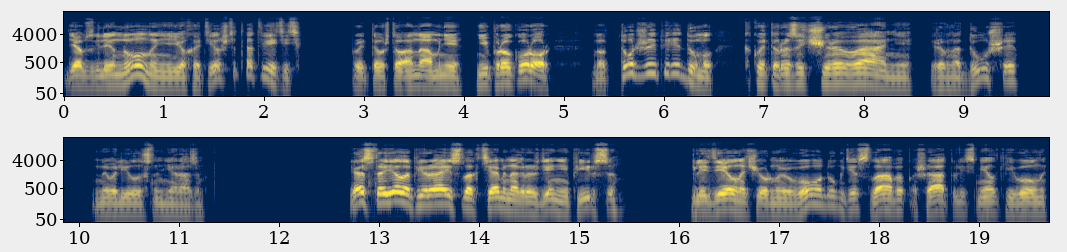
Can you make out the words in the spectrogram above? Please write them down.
Я взглянул на нее, хотел что-то ответить, вроде того, что она мне не прокурор, но тут же и передумал. Какое-то разочарование и равнодушие навалилось на меня разом. Я стоял, опираясь локтями на ограждение пирса, глядел на черную воду, где слабо пошатывались мелкие волны.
